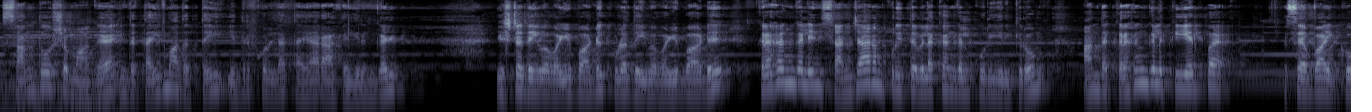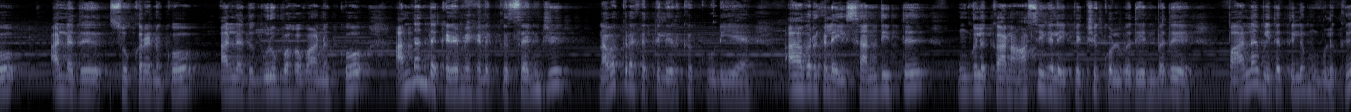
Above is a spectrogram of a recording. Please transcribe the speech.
சந்தோஷமாக இந்த தை மாதத்தை எதிர்கொள்ள தயாராக இருங்கள். இஷ்ட தெய்வ வழிபாடு குலதெய்வ வழிபாடு கிரகங்களின் சஞ்சாரம் குறித்த விளக்கங்கள் கூறியிருக்கிறோம். அந்த கிரகங்களுக்கு ஏற்ப செவ்வாய்க்கோ அல்லது சுக்கரனுக்கோ அல்லது குரு பகவானுக்கோ அந்தந்த கிழமைகளுக்கு சென்று நவக்கிரகத்தில் இருக்கக்கூடிய அவர்களை சந்தித்து உங்களுக்கான ஆசைகளை பெற்றுக்கொள்வது என்பது பல விதத்திலும் உங்களுக்கு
